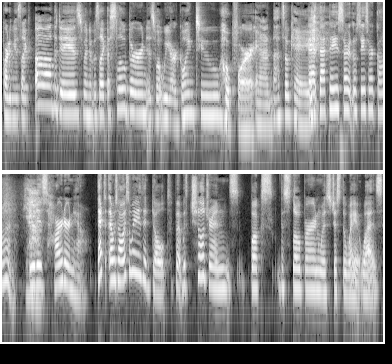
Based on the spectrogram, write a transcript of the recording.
part of me is like, oh, the days when it was like a slow burn is what we are going to hope for, and that's okay. And that days are those days are gone. Yeah. It is harder now. That's that was always the way with adult, but with children's books, the slow burn was just the way it was.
